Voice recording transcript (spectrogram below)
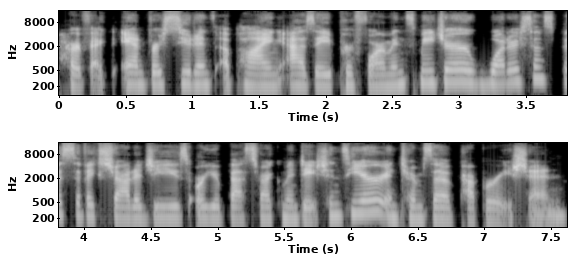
Perfect. And for students applying as a performance major, what are some specific strategies or your best recommendations here in terms of preparation?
